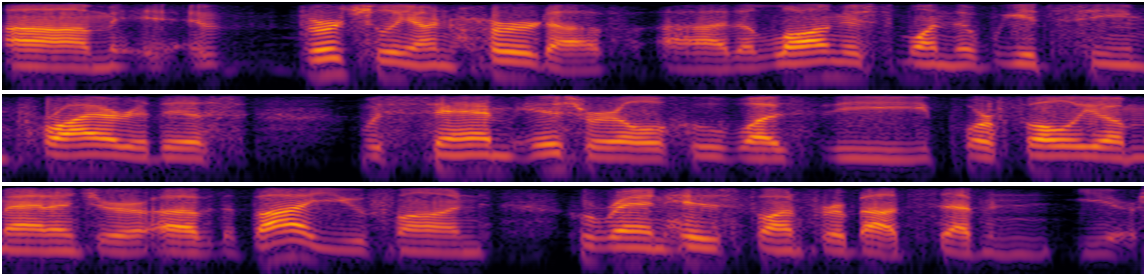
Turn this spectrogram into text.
um, it, virtually unheard of. Uh, the longest one that we had seen prior to this was Sam Israel, who was the portfolio manager of the Bayou Fund, who ran his fund for about seven years.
